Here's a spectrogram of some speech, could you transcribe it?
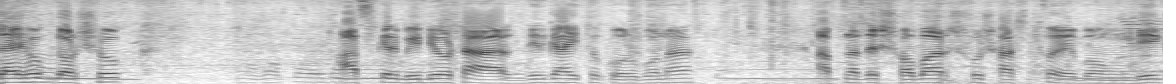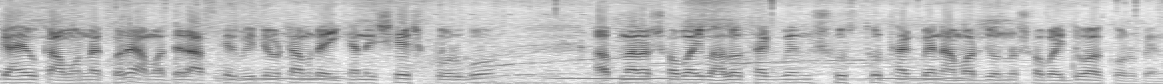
যাই হোক দর্শক, আজকের ভিডিওটা আর দীর্ঘায়িত করব না। আপনাদের সবার সুস্বাস্থ্য এবং দীর্ঘায়ু কামনা করে আমাদের আজকের ভিডিওটা আমরা এখানে শেষ করব। আপনারা সবাই ভালো থাকবেন, সুস্থ থাকবেন, আমার জন্য সবাই দোয়া করবেন।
